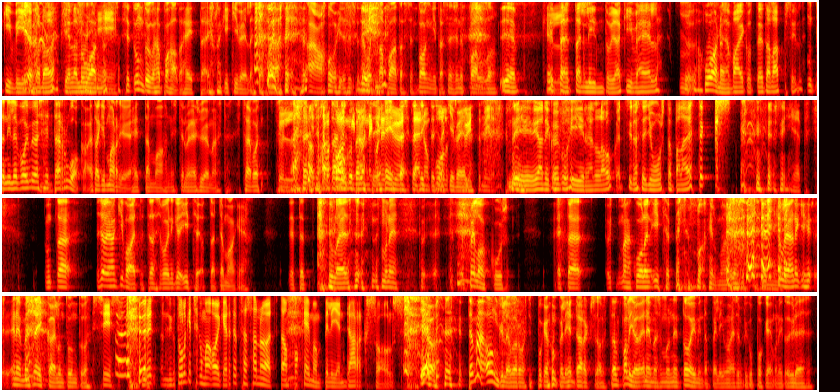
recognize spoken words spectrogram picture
on siellä luonnossa. Se tuntuu vähän pahalta heittää jollakin kivelle sitä päälle, että au, ja sitten sä voit napata sen, vangita sen sinne palloon. Jep. Että jotain lintuja kiveillä. Se on huonoja vaikutteita lapsille. Mutta niille voi myös heittää ruokaa, jotakin marjoja heittää maahan, niin sitten ne menee syömään sitä. Sitten sä voit Kyllä. Sitten sä voit houkutella kuin ne syö heittää sitä, ja ne on sitten sillä kivellä. puolustuskyvyttömiä. Niin, ihan niin kuin joku hiirenloukku, että siinä on se juustopala ja sitten kss. Jep. Mutta se on ihan kiva, että tässä voi niinku itse ottaa damagea. Että tulee semmoinen pelokkuus, että mä kuolen itse tänne maailmaan. Tulee ainakin enemmän seikkailun tuntua. Siis, yrit, niin tulkitseko mä oikein? Yritätkö sä sanoa, että tämä on Pokemon-pelien Dark Souls? Joo, tämä on kyllä varmasti Pokemon-pelien Dark Souls. Tämä on paljon enemmän semmoinen toimintapelimäisempi kuin Pokemonit on yleensä.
